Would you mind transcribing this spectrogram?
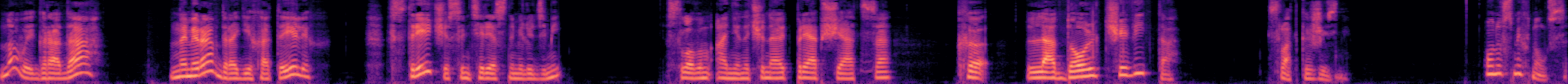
Новые города, номера в дорогих отелях, встречи с интересными людьми. Словом, они начинают приобщаться к «ла дольче вита» — сладкой жизни. Он усмехнулся.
